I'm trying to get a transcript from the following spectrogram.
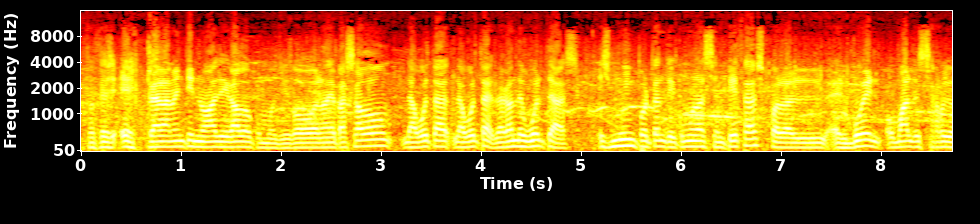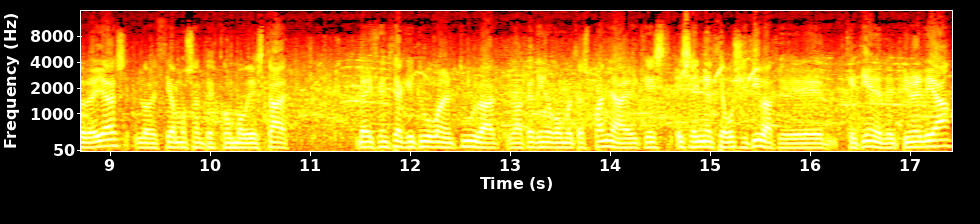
Entonces, es, claramente no ha llegado como llegó el año pasado. La vuelta, la vuelta, las grandes vueltas es muy importante cómo las empiezas para el, el buen o mal desarrollo de ellas. Lo decíamos antes con Movistar, la diferencia que tuvo con el Tour, la, que ha tenido con Vuelta a España, es esa inercia positiva que, que tiene desde el primer día.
